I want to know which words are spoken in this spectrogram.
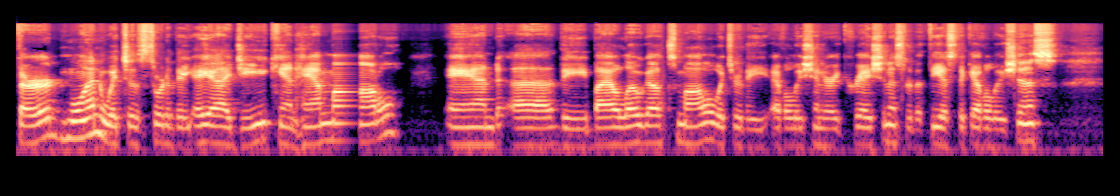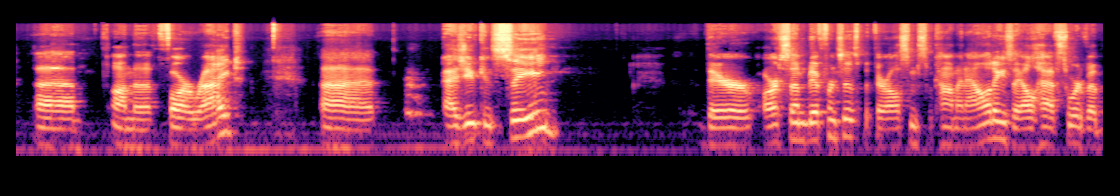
third one, which is sort of the AIG Ken Ham model, and uh, the Biologos model, which are the evolutionary creationists or the theistic evolutionists uh, on the far right. Uh, as you can see, there are some differences, but there are also some commonalities. They all have sort of a,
